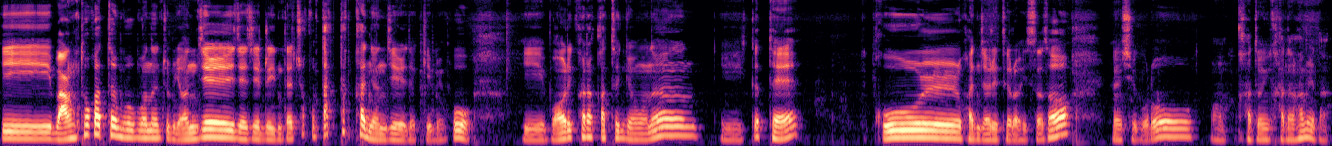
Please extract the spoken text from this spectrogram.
이 망토 같은 부분은 좀 연질 재질인데 조금 딱딱한 연질 느낌이고 이 머리카락 같은 경우는 이 끝에 볼 관절이 들어 있어서 이런 식으로 어, 가동이 가능합니다.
